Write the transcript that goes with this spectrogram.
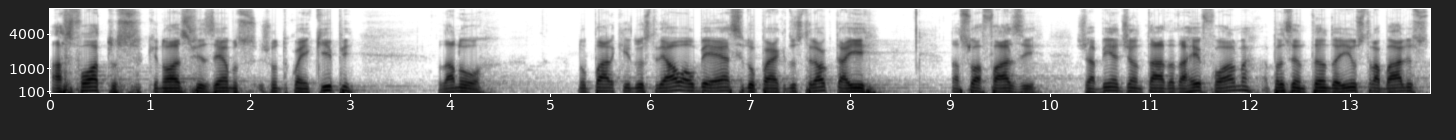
as fotos que nós fizemos junto com a equipe lá no no Parque Industrial, a UBS do Parque Industrial, que está aí na sua fase já bem adiantada da reforma, apresentando aí os trabalhos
